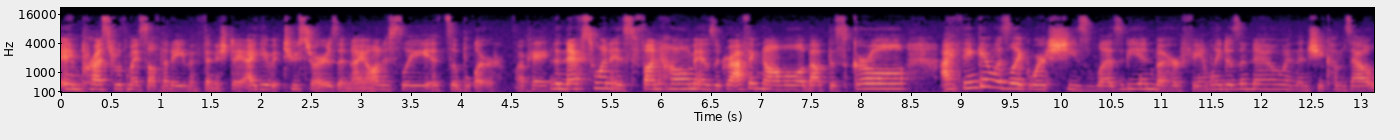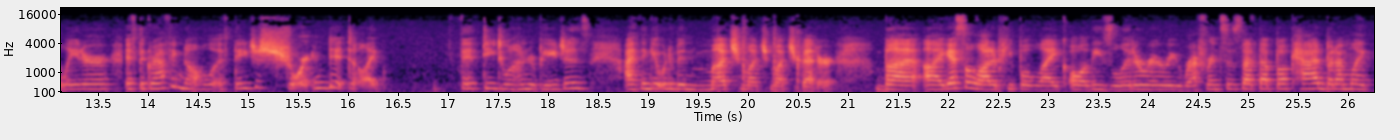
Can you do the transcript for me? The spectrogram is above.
impressed with myself that I even finished it. I gave it two stars and I honestly, it's a blur, okay? The next one is Fun Home. It was a graphic novel about this girl. I think it was like where she's lesbian but her family doesn't know and then she comes out later. If the graphic novel, if they just shortened it to like 50 to 100 pages, I think it would have been much, much, much better. But I guess a lot of people like all these literary references that that book had, but I'm like,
